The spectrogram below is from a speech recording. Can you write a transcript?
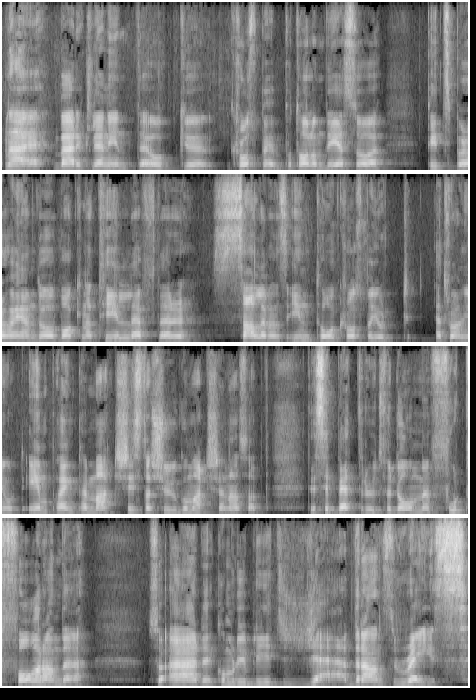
Nej, verkligen inte. Och eh, Crosby, på tal om det så Pittsburgh har ju ändå vaknat till efter Sullivans intåg. Crosby har gjort, jag tror han har gjort en poäng per match sista 20 matcherna så att det ser bättre ut för dem. Men fortfarande så är det, kommer det ju bli ett jädrans race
